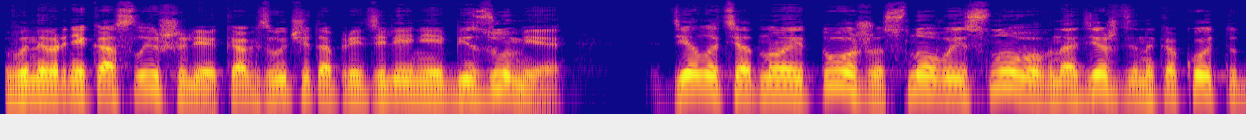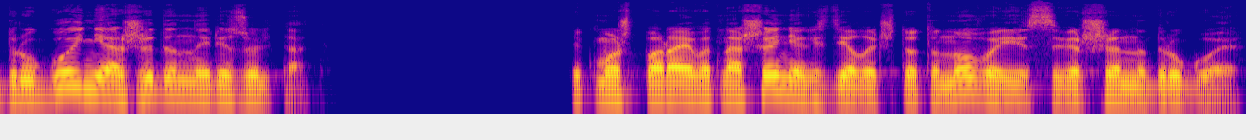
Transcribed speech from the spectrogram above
Вы наверняка слышали, как звучит определение безумия – делать одно и то же снова и снова в надежде на какой-то другой неожиданный результат. Так может, пора и в отношениях сделать что-то новое и совершенно другое.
